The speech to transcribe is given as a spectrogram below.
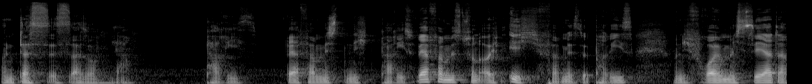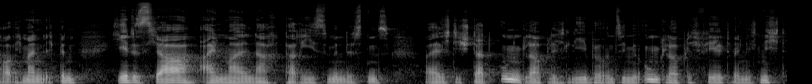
Und das ist also, ja, Paris. Wer vermisst nicht Paris? Wer vermisst von euch? Ich vermisse Paris und ich freue mich sehr darauf. Ich meine, ich bin jedes Jahr einmal nach Paris mindestens weil ich die Stadt unglaublich liebe und sie mir unglaublich fehlt, wenn ich nicht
